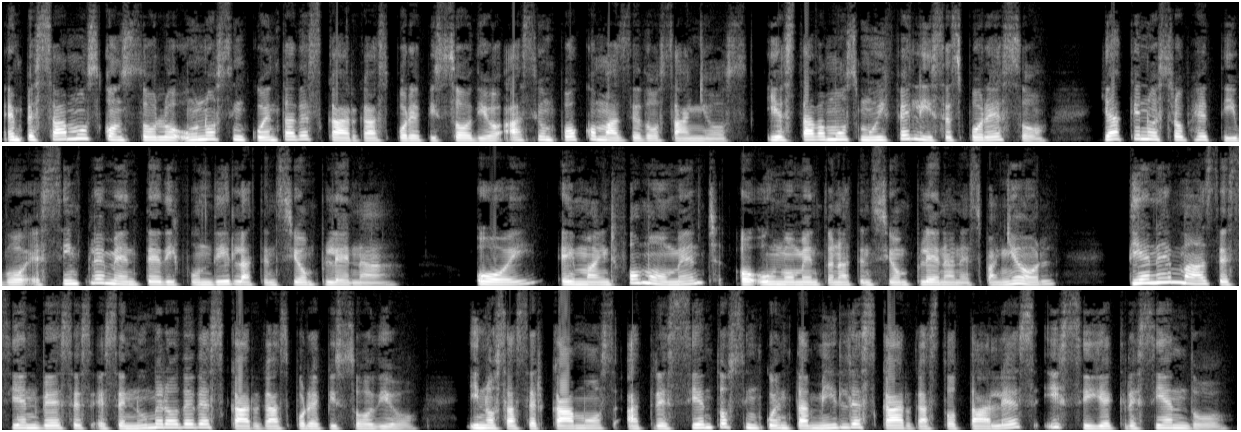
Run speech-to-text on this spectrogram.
Empezamos con solo unos 50 descargas por episodio hace un poco más de dos años y estábamos muy felices por eso, ya que nuestro objetivo es simplemente difundir la atención plena. Hoy, A Mindful Moment, o Un Momento en Atención Plena en español, tiene más de 100 veces ese número de descargas por episodio y nos acercamos a 350 mil descargas totales y sigue creciendo.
